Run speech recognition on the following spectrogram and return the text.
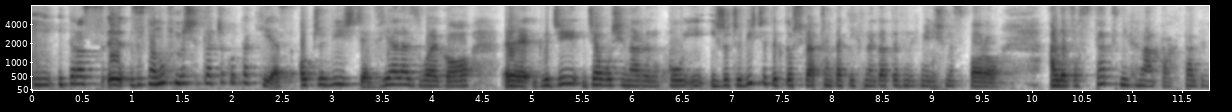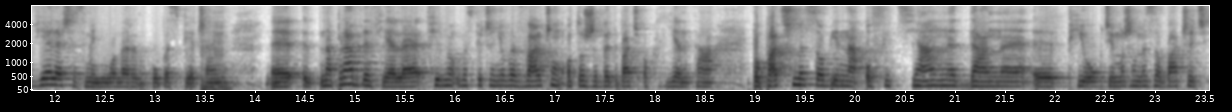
I, I teraz y, zastanówmy się, dlaczego tak jest. Oczywiście wiele złego y, gdzie działo się na rynku i, i rzeczywiście tych doświadczeń takich negatywnych mieliśmy sporo, ale w ostatnich latach tak wiele się zmieniło na rynku ubezpieczeń. Y, naprawdę wiele. Firmy ubezpieczeniowe walczą o to, żeby dbać o klienta. Popatrzmy sobie na oficjalne dane PIU, gdzie możemy zobaczyć,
